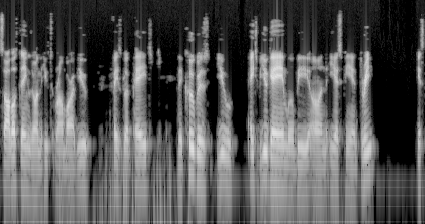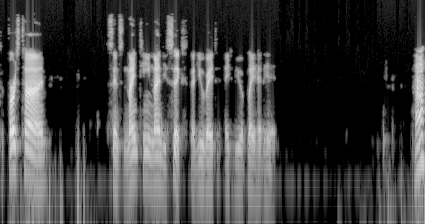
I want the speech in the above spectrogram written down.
So all those things are on the Houston Roundball Review Facebook page. The Cougars U HBU game will be on ESPN three. It's the first time since 1996 that U of H HBU have played head to head. Huh?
